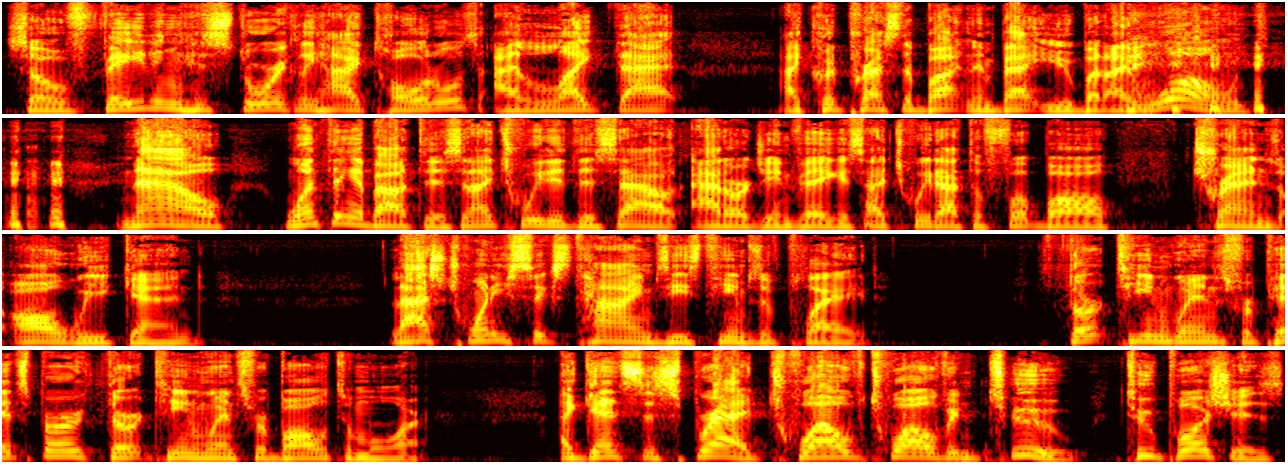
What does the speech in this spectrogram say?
So fading historically high totals, I like that. I could press the button and bet you, but I won't. now, one thing about this, and I tweeted this out at RJ in Vegas. I tweet out the football trends all weekend. Last 26 times these teams have played 13 wins for Pittsburgh, 13 wins for Baltimore. Against the spread, 12, 12, and 2, two pushes.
